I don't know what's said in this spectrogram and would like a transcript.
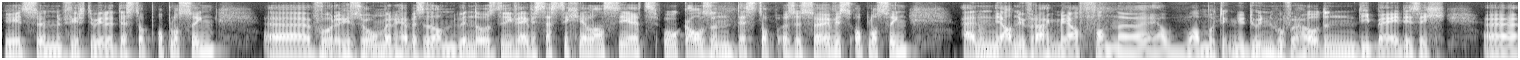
reeds een virtuele desktop-oplossing. Uh, vorige zomer hebben ze dan Windows 365 gelanceerd, ook als een desktop-as-a-service-oplossing. En hm. ja, nu vraag ik me af van, uh, ja, wat moet ik nu doen? Hoe verhouden die beide zich? Uh,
